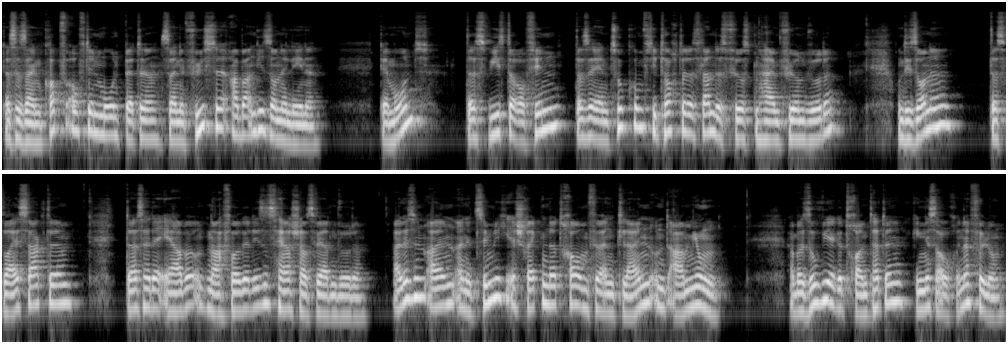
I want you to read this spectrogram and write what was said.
dass er seinen Kopf auf den Mond bette, seine Füße aber an die Sonne lehne. Der Mond, das wies darauf hin, dass er in Zukunft die Tochter des Landesfürsten heimführen würde, und die Sonne, das weissagte, dass er der Erbe und Nachfolger dieses Herrschers werden würde. Alles in allem ein ziemlich erschreckender Traum für einen kleinen und armen Jungen. Aber so wie er geträumt hatte, ging es auch in Erfüllung.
